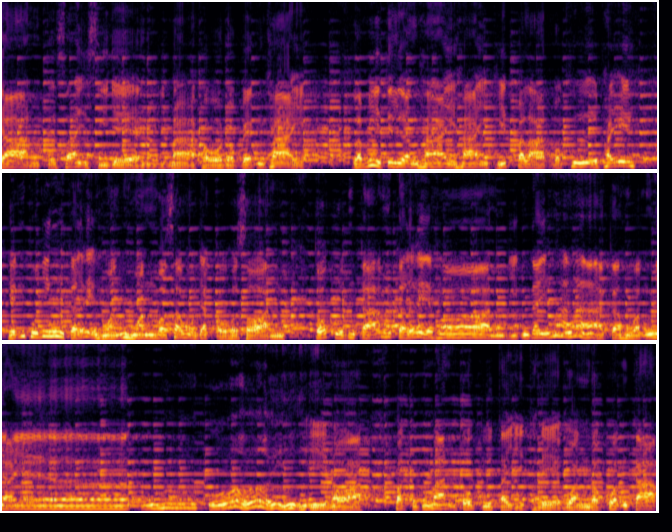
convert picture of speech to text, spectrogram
ย่านแต่ไส้สีแยงมาเขาดอกเบงค่ายละมีแต่เรื่องหายหายผิดประหลาดบ่คือไผเห็นผู้หญิงก็เลยห่วงห่วงบ่เศร้าอยากเอาซ่อนตกหลุมกามก็เลยฮ้อนยิงได้มาก็ห่วงใหญ่ พระกุมารตกอยู่ใต้ทะเลบวงดอกควงกาบ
